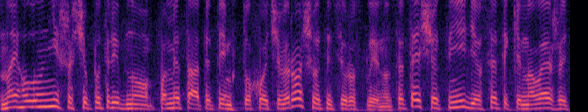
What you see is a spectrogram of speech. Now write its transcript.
Найголовніше, що потрібно пам'ятати тим, хто хоче вирощувати цю рослину, це те, що актинідія все-таки належить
